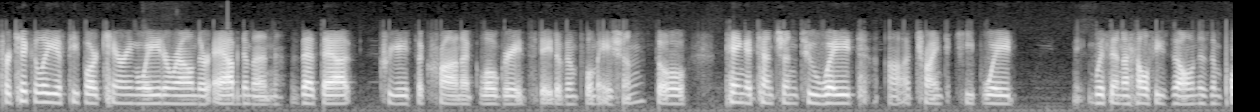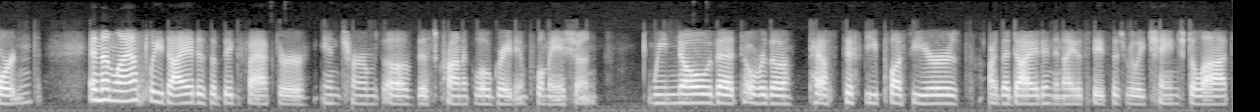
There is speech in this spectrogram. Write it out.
particularly if people are carrying weight around their abdomen, that that creates a chronic low grade state of inflammation. So, paying attention to weight, uh, trying to keep weight within a healthy zone is important. And then lastly, diet is a big factor in terms of this chronic low grade inflammation. We know that over the past 50 plus years, uh, the diet in the United States has really changed a lot.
